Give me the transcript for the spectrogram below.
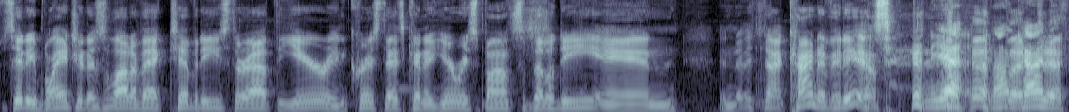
City of Blanchard has a lot of activities throughout the year, and Chris, that's kind of your responsibility, and and it's not kind of it is. Yeah, not but, kind uh, of.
